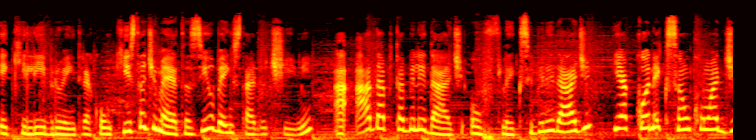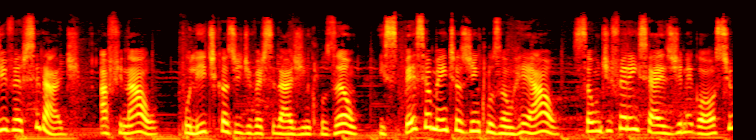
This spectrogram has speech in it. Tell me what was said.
equilíbrio entre a conquista de metas e o bem-estar do time, a adaptabilidade ou flexibilidade e a conexão com a diversidade. Afinal, políticas de diversidade e inclusão, especialmente as de inclusão real, são diferenciais de negócio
